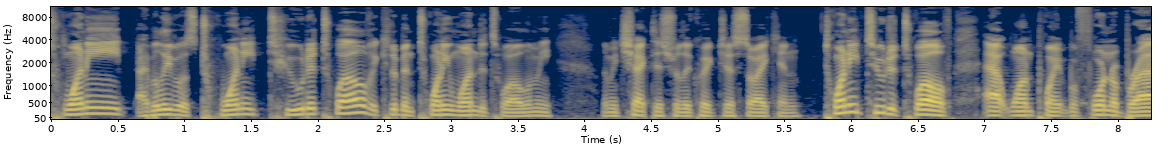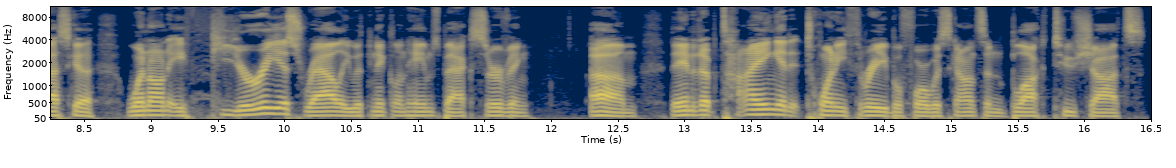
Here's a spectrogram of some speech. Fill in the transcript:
20 I believe it was 22 to 12 it could have been 21 to 12 let me let me check this really quick just so I can 22 to 12 at one point before Nebraska went on a furious rally with Nicklin Hames back serving. Um, they ended up tying it at 23 before Wisconsin blocked two shots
